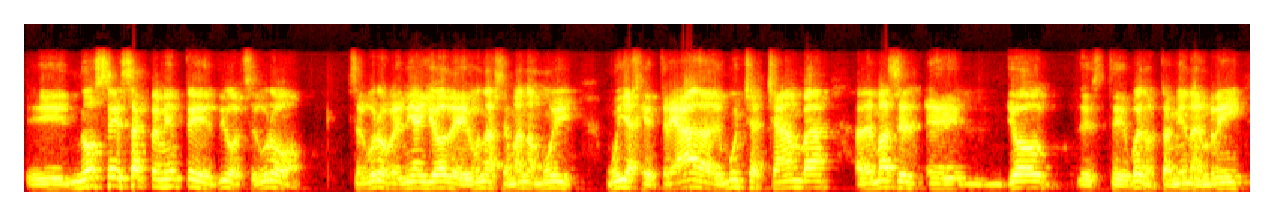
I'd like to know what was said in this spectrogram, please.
eh, no sé exactamente, digo, seguro, seguro venía yo de una semana muy, muy ajetreada, de mucha chamba. Además, el, el, yo, este, bueno, también Henry,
